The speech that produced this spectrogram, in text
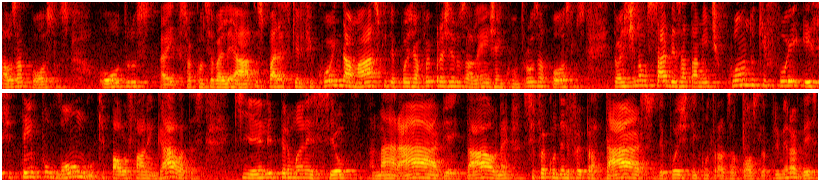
aos apóstolos. Outros, aí, só quando você vai ler Atos, parece que ele ficou em Damasco e depois já foi para Jerusalém, já encontrou os apóstolos. Então a gente não sabe exatamente quando que foi esse tempo longo que Paulo fala em Gálatas, que ele permaneceu na Arábia e tal, né? Se foi quando ele foi para Tarso, depois de ter encontrado os apóstolos a primeira vez,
